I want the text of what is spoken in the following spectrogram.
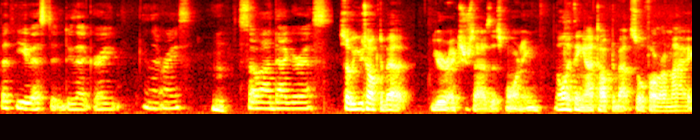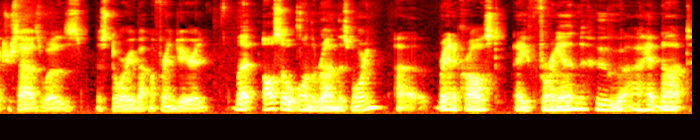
But, but the U.S. didn't do that great in that race. Hmm. So I digress. So you talked about your exercise this morning. The only thing I talked about so far on my exercise was the story about my friend Jared. But also on the run this morning, uh, ran across a friend who I had not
